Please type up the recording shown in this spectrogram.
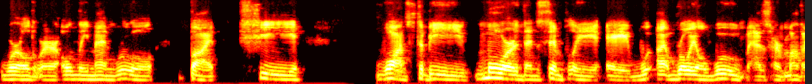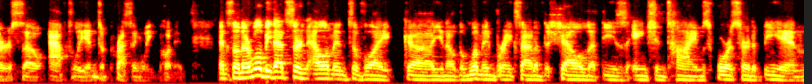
world where only men rule, but she wants to be more than simply a, a, royal womb, as her mother so aptly and depressingly put it. And so there will be that certain element of like, uh, you know, the woman breaks out of the shell that these ancient times force her to be in.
